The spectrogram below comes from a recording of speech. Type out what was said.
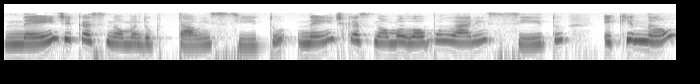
nem de carcinoma ductal in situ, nem de carcinoma lobular in situ e que não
